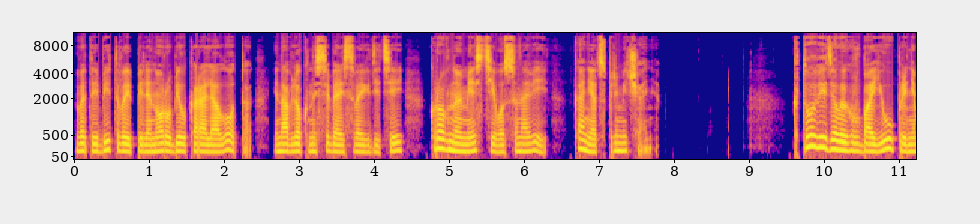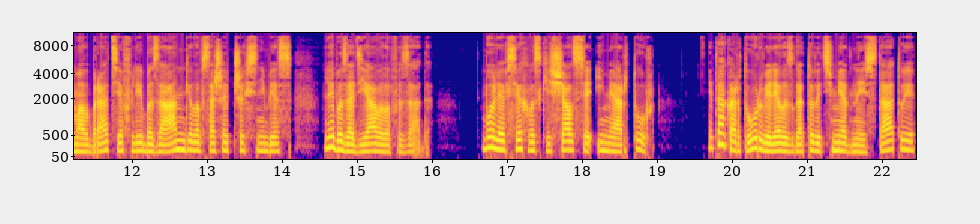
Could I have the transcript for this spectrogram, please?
в этой битве Пеленор убил короля Лота и навлек на себя и своих детей кровную месть его сыновей. Конец примечания. Кто видел их в бою, принимал братьев либо за ангелов, сошедших с небес, либо за дьяволов из ада. Более всех восхищался ими Артур. Итак, Артур велел изготовить медные статуи,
